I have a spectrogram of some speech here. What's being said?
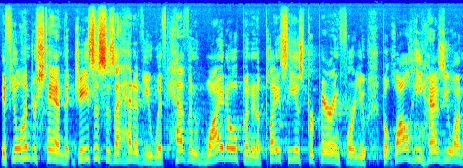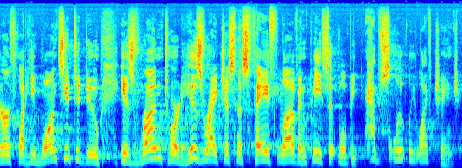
if you'll understand that Jesus is ahead of you with heaven wide open in a place he is preparing for you, but while he has you on earth, what he wants you to do is run toward his righteousness, faith, love, and peace, it will be absolutely life changing.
